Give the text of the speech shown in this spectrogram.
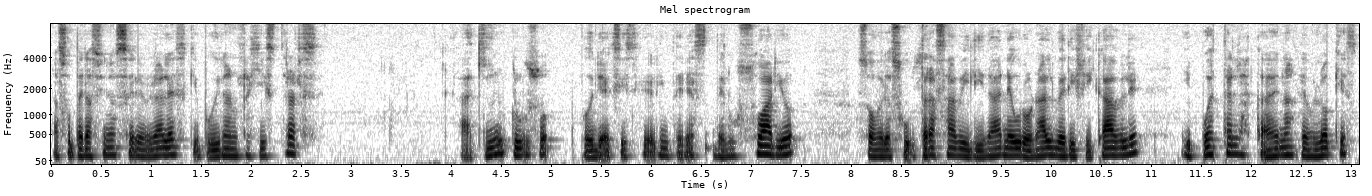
las operaciones cerebrales que pudieran registrarse. Aquí incluso podría existir el interés del usuario sobre su trazabilidad neuronal verificable y puesta en las cadenas de bloques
